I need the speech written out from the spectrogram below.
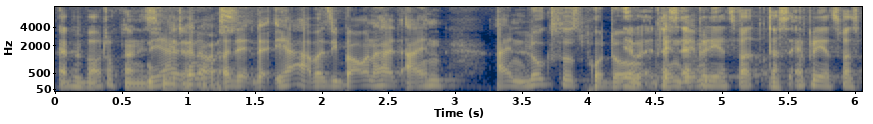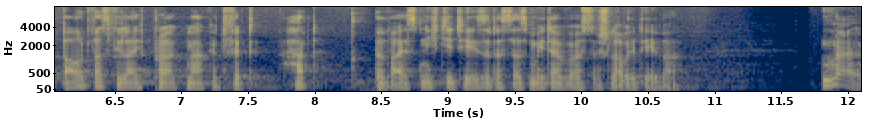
Apple baut doch gar nicht das ja, Metaverse. Genau. Ja, aber sie bauen halt ein, ein Luxusprodukt. Ja, dass, Apple jetzt was, dass Apple jetzt was baut, was vielleicht Product Market Fit hat, beweist nicht die These, dass das Metaverse eine schlaue Idee war. Nein,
